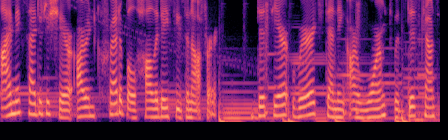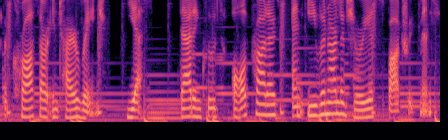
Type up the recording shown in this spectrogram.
I'm excited to share our incredible holiday season offer. This year, we're extending our warmth with discounts across our entire range. Yes, that includes all products and even our luxurious spa treatments.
